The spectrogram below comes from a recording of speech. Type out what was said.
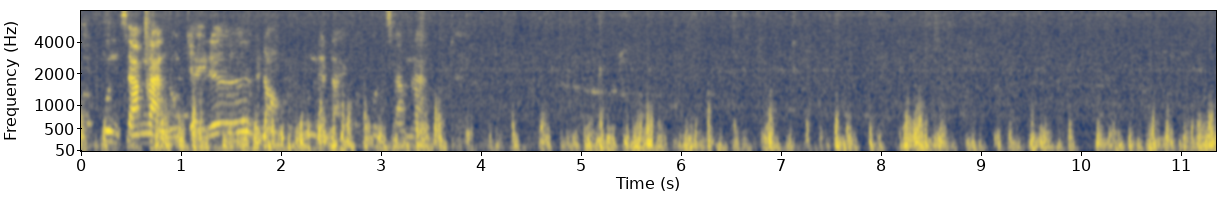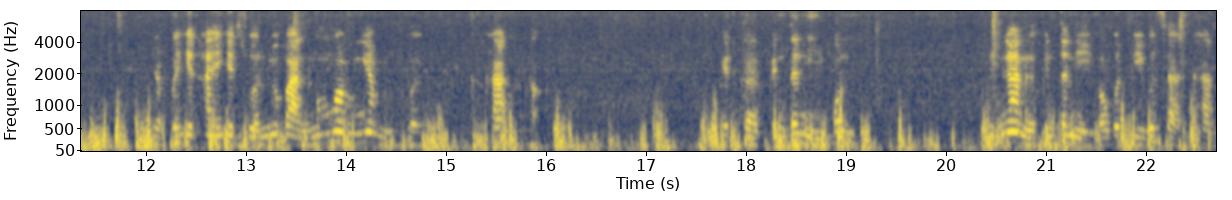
ขอบคุณ สามล้านดวงใจเด้อพี่น้องขอบคุณหลายๆขอบคุณสามล้านดวงใจอยากไปเฮ็ดไร่เฮ็ดสวนอยู่บ้านงอมๆเงียบๆเปิดค้านครับเฮ็ดก็เป็นตาหนีคนเฮ็ดงานก็เป็นตาหนีเขาเบิดปีเบิดชาติค้าน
